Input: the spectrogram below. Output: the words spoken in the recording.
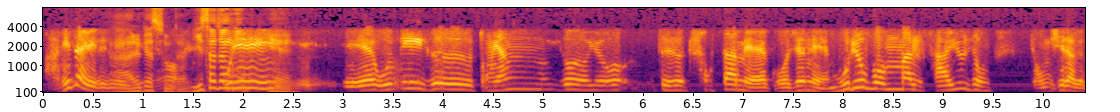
아니다 이런 얘기예요. 알겠습니다. 이 사장님. 우리 예. 예, 우리 그 동양 이거 요 저, 속담에 고전에 무료본말 사유종 종시라고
